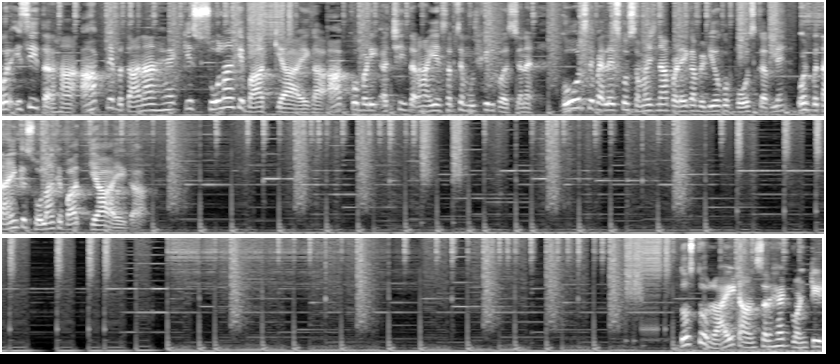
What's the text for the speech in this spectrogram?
और इसी तरह आपने बताना है कि 16 के बाद क्या आएगा। आपको बड़ी अच्छी तरह ये सबसे मुश्किल क्वेश्चन है। गौर से पहले इसको समझना पड़ेगा, वीडियो को पोस्ट कर लें और बताएँ कि 16 के बाद क्या आएगा। दोस्तों राइट आंसर है 22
